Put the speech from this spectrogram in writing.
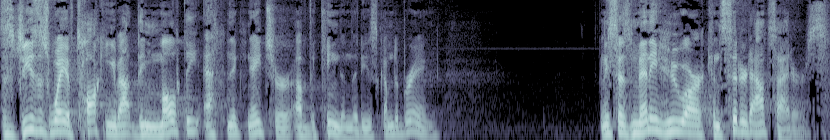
This is Jesus' way of talking about the multi ethnic nature of the kingdom that he has come to bring. And he says, Many who are considered outsiders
